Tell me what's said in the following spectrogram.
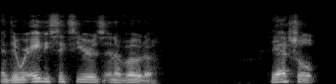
and there were 86 years in Avoda. The actual,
